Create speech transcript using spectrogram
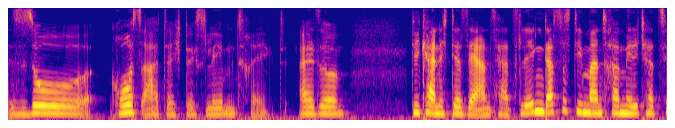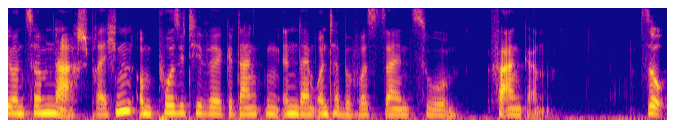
so großartig durchs Leben trägt. Also, die kann ich dir sehr ans Herz legen. Das ist die Mantra-Meditation zum Nachsprechen, um positive Gedanken in deinem Unterbewusstsein zu verankern. So,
